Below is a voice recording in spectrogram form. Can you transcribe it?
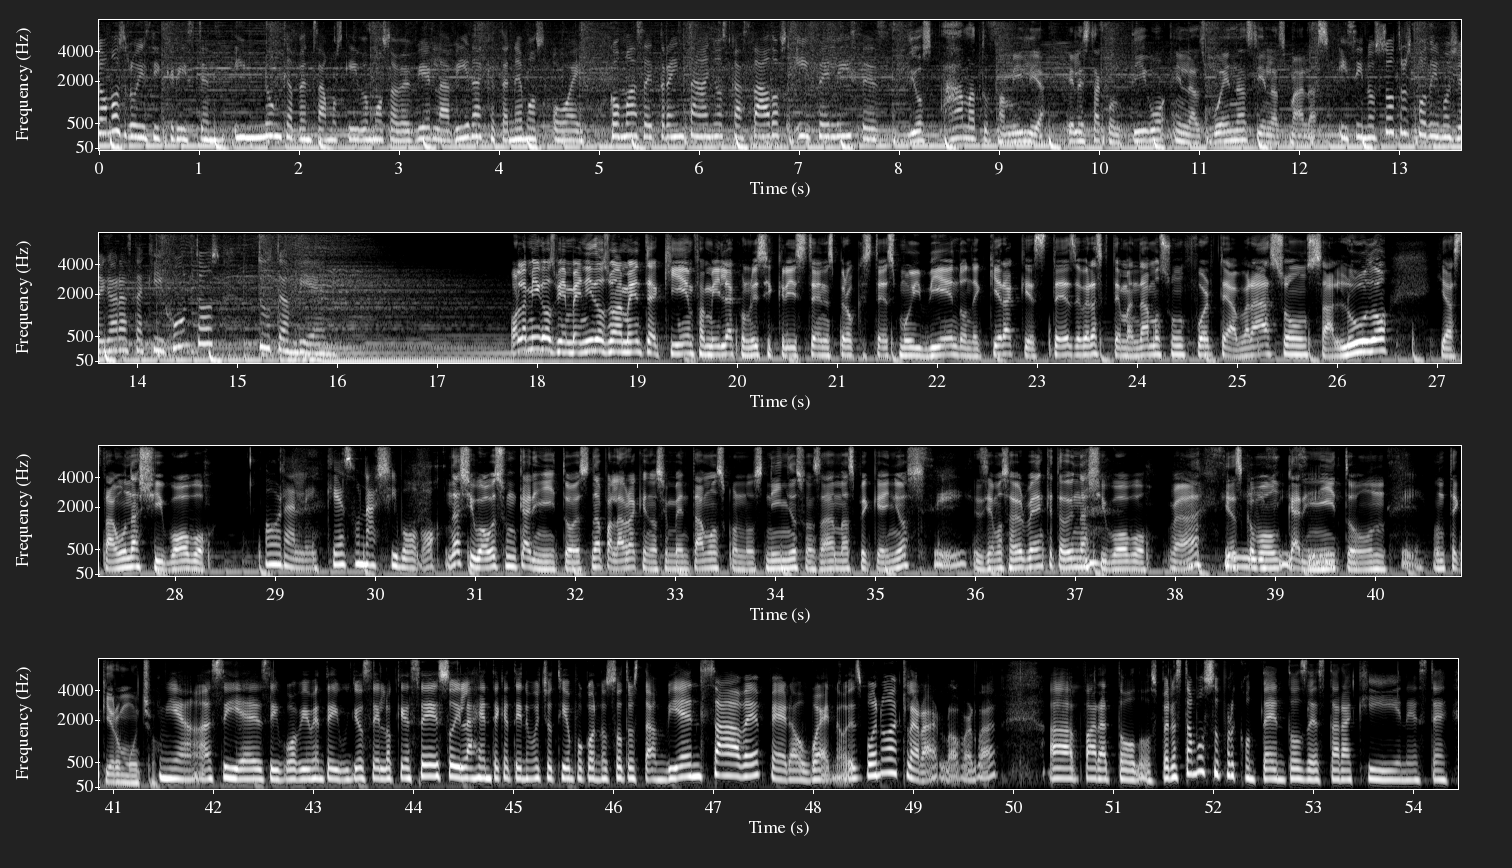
Somos Luis y Kristen y nunca pensamos que íbamos a vivir la vida que tenemos hoy, con más de 30 años casados y felices. Dios ama a tu familia, Él está contigo en las buenas y en las malas. Y si nosotros pudimos llegar hasta aquí juntos, tú también. Hola amigos, bienvenidos nuevamente aquí en Familia con Luis y Kristen. Espero que estés muy bien donde quiera que estés. De veras que te mandamos un fuerte abrazo, un saludo y hasta una shibobo. Órale, ¿qué es una shibobo? Una shibobo es un cariñito, es una palabra que nos inventamos con los niños cuando estaban más pequeños. Sí. Decíamos, a ver, ven que te doy una shibobo, ¿verdad? Sí, y es como un sí, cariñito, un, un te quiero mucho. Ya, así es. Y obviamente yo sé lo que es eso y la gente que tiene mucho tiempo con nosotros también sabe, pero bueno, es bueno aclararlo, ¿verdad? Ah, para todos. Pero estamos súper contentos de estar aquí en este,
